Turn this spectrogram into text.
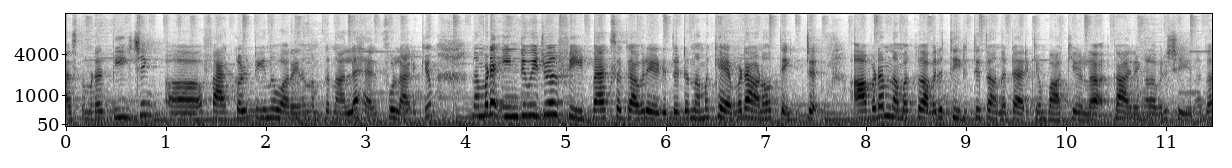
ആസ് നമ്മുടെ ടീച്ചിങ് ഫാക്കൾട്ടി എന്ന് പറയുന്നത് നമുക്ക് നല്ല ഹെൽപ്ഫുൾ ആയിരിക്കും. നമ്മുടെ ഇൻഡിവിജ്വൽ ഫീഡ്ബാക്സ് ഒക്കെ അവർ എടുത്തിട്ട് നമുക്ക് എവിടാണോ തെറ്റ് അവിടെ നമുക്ക് അവർ തിരുത്തി തന്നിട്ടായിരിക്കും ബാക്കിയുള്ള കാര്യങ്ങൾ അവർ ചെയ്യുന്നത്.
